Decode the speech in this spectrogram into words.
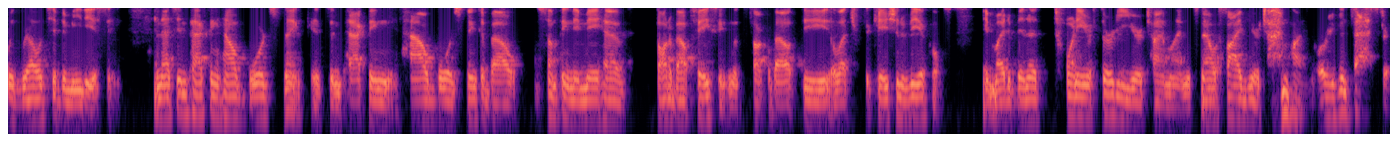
with relative immediacy. And that's impacting how boards think. It's impacting how boards think about something they may have thought about facing. Let's talk about the electrification of vehicles. It might have been a 20 or 30 year timeline. It's now a five year timeline or even faster.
